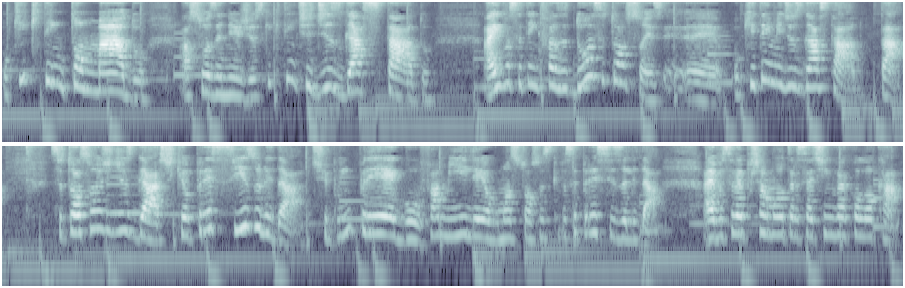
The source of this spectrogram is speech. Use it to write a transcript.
O que, que tem tomado as suas energias? O que, que tem te desgastado? Aí você tem que fazer duas situações. É, o que tem me desgastado? Tá situações de desgaste que eu preciso lidar, tipo emprego, família e algumas situações que você precisa lidar. Aí você vai puxar uma outra setinha e vai colocar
